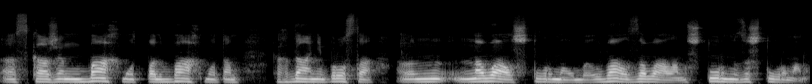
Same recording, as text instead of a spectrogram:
э, скажем, Бахмут под Бахмутом, когда они просто э, навал штурмов был, вал за валом, штурм за штурмом.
